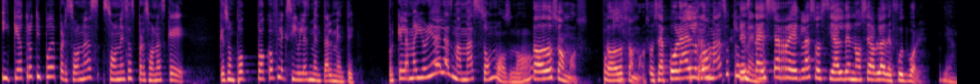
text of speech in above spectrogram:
¿Y qué otro tipo de personas son esas personas que, que son po- poco flexibles mentalmente? Porque la mayoría de las mamás somos, ¿no? Todos somos. Todos somos. O sea, por algo más, otros está menos. esta regla social de no se habla de fútbol. Ya.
